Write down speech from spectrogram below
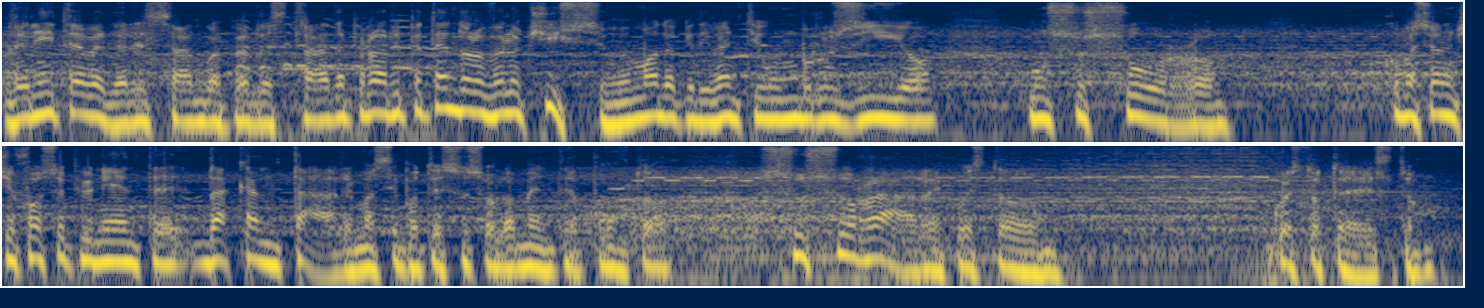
venite a vedere il sangue per le strade, però ripetendolo velocissimo in modo che diventi un brusio, un sussurro, come se non ci fosse più niente da cantare, ma si potesse solamente appunto sussurrare questo, questo testo.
